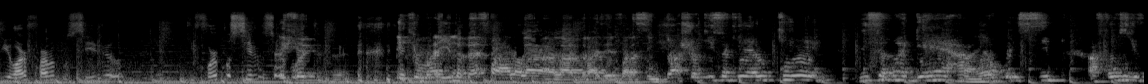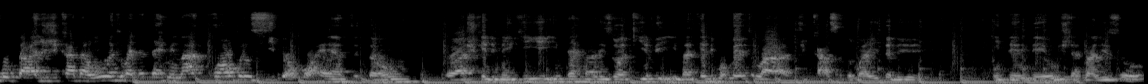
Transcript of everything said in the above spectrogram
pior forma possível que for possível ser morto. E que o marido até fala lá, lá atrás, ele fala assim, tu achou que isso aqui é o quê? Isso é uma guerra, é o princípio, a força de vontade de cada um é que vai determinar qual princípio é o correto. Então, eu acho que ele meio que internalizou aquilo e naquele momento lá de caça do marido ele entendeu, externalizou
